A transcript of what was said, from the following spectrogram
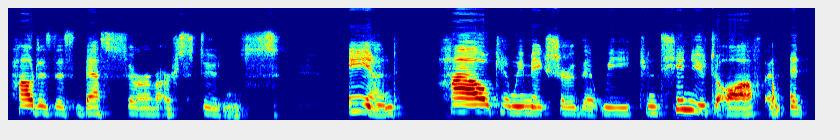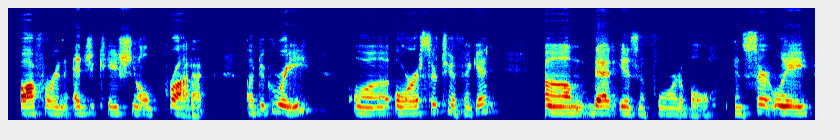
how does this best serve our students? And how can we make sure that we continue to off an, ed, offer an educational product, a degree or, or a certificate um, that is affordable. And certainly,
